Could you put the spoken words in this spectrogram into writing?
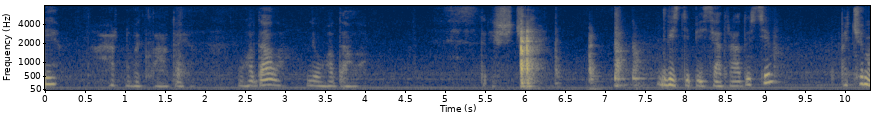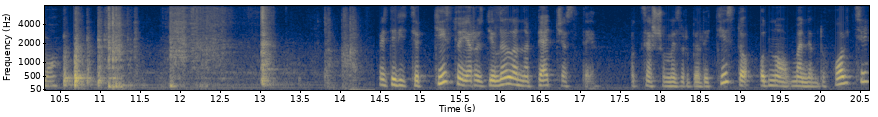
І гарно викладаю. Угадала, не угадала. Трішечки. 250 градусів. Печемо. Ось дивіться, тісто я розділила на 5 частин. Оце, що ми зробили тісто, одно в мене в духовці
